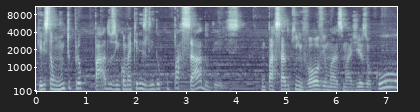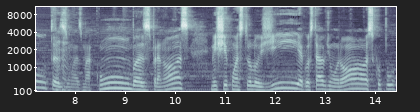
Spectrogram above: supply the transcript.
que eles estão muito preocupados em como é que eles lidam com o passado deles. Um passado que envolve umas magias ocultas, uhum. umas macumbas para nós, mexer com astrologia, gostava de um horóscopo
